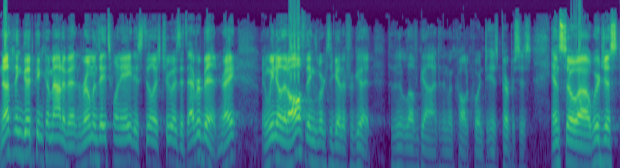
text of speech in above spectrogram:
nothing good can come out of it. And Romans 8.28 is still as true as it's ever been, right? And we know that all things work together for good to them that love God, to them that are called according to his purposes. And so uh, we're just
